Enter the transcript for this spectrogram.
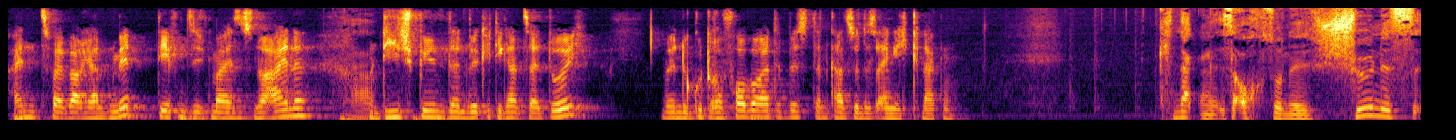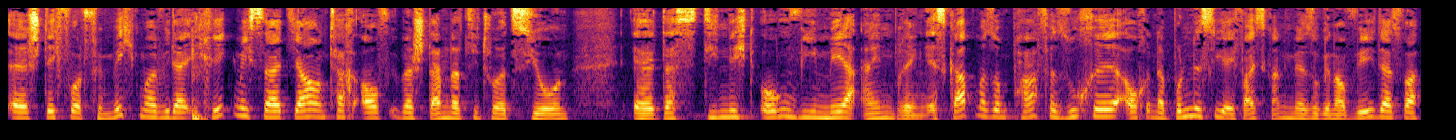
ein, zwei Varianten mit, defensiv meistens nur eine ja. und die spielen dann wirklich die ganze Zeit durch. Wenn du gut darauf vorbereitet bist, dann kannst du das eigentlich knacken. Knacken ist auch so ein schönes äh, Stichwort für mich mal wieder. Ich reg mich seit Jahr und Tag auf über Standardsituationen, äh, dass die nicht irgendwie mehr einbringen. Es gab mal so ein paar Versuche, auch in der Bundesliga, ich weiß gar nicht mehr so genau, wie das war,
